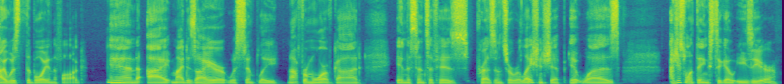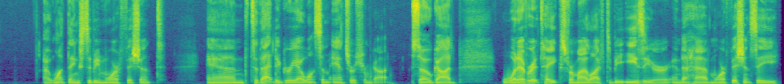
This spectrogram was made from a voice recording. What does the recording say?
I was the boy in the fog. Mm-hmm. And I my desire was simply not for more of God in the sense of his presence or relationship. It was I just want things to go easier. I want things to be more efficient. And to that degree, I want some answers from God. So, God, whatever it takes for my life to be easier and to have more efficiency,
